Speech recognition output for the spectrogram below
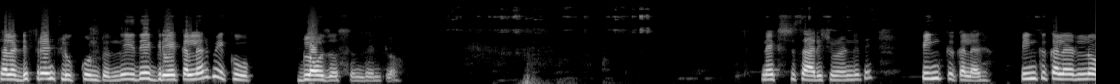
చాలా డిఫరెంట్ లుక్ ఉంటుంది. ఇదే గ్రే కలర్ మీకు బ్లౌజ్ వస్తుంది దీంట్లో. నెక్స్ట్ సారీ చూడండి ఇది. పింక్ కలర్ పింక్ కలర్లో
